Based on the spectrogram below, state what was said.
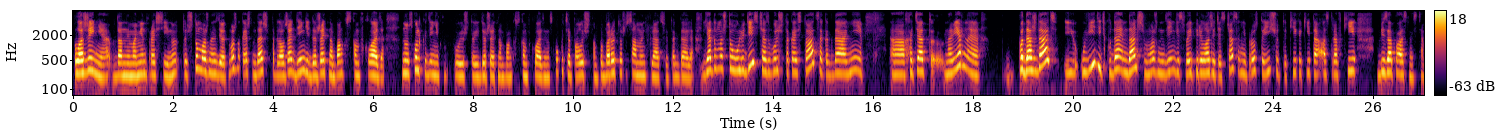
положения в данный момент в России. Ну, то есть что можно сделать? Можно, конечно, дальше продолжать деньги держать на банковском вкладе. Но сколько денег будешь ты держать на банковском вкладе? Насколько тебя получится там, побороть ту же самую инфляцию и так далее? Я думаю, что у людей сейчас больше такая ситуация, когда они а, хотят, наверное, подождать и увидеть, куда им дальше можно деньги свои переложить. А сейчас они просто ищут такие какие-то островки безопасности.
